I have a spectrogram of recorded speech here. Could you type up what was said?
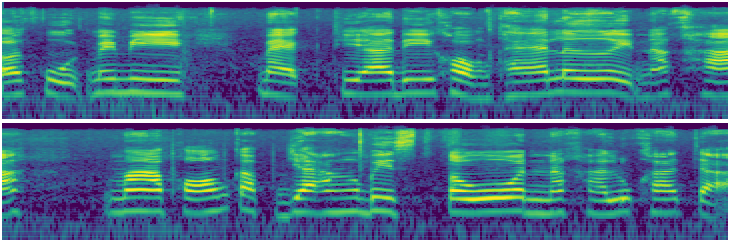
รอยขูดไม่มีแม็ก TRD ของแท้เลยนะคะ มาพร้อมกับยางบิสโตนนะคะ ลูกค้าจ๋า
